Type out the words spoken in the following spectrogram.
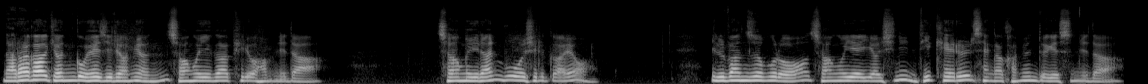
나라가 견고해지려면 정의가 필요합니다. 정의란 무엇일까요? 일반적으로 정의의 여신인 디케를 생각하면 되겠습니다.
